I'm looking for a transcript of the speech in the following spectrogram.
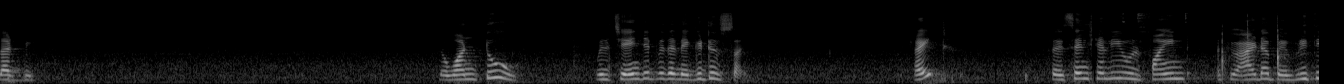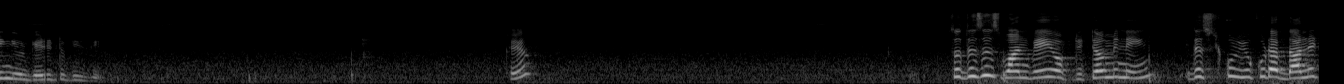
Let be. The 1 2 will change it with a negative sign, right. So, essentially you will find if you add up everything you will get it to be 0. So, this is one way of determining this could, you could have done it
